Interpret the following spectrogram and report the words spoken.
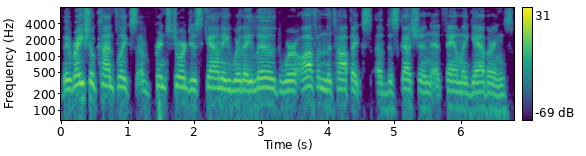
The racial conflicts of Prince George's County, where they lived, were often the topics of discussion at family gatherings.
